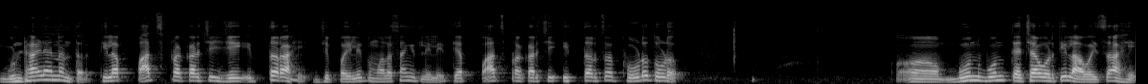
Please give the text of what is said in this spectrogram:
गुंडाळल्यानंतर तिला पाच प्रकारचे जे इत्तर आहे जे पहिले तुम्हाला सांगितलेले त्या पाच प्रकारचे इत्तरचं थोडं थोडं अं, बूंद बूंद त्याच्यावरती लावायचं आहे.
